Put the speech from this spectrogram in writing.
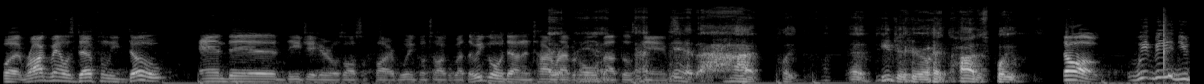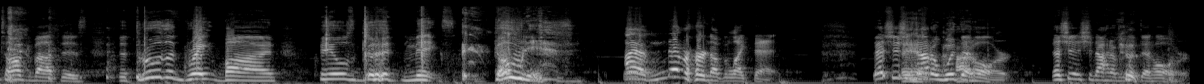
but Rock Band was definitely dope, and then DJ Hero was also fire. But we ain't gonna talk about that. We go down an entire rabbit hole Man, about those that- games. They had a hot play. Fuck that. DJ Hero had the hottest playlist. Dog, we me and you talked about this. The Through the Grapevine feels good mix. Goaded. I have never heard nothing like that. That shit should They not had have went that hard. That shit should not have Should- went that hard.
